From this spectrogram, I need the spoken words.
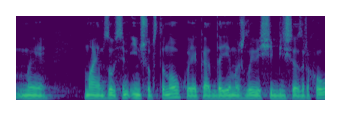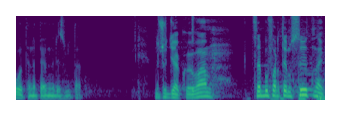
ми маємо зовсім іншу обстановку, яка дає можливість ще більше розраховувати на певний результат. Дуже дякую вам. Це був Артем Ситник.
